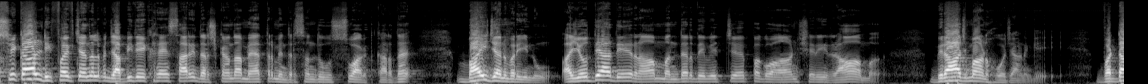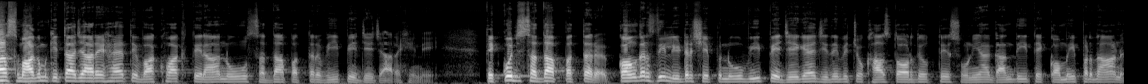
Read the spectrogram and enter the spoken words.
ਸ਼੍ਰੀ ਅਕਾਲ D5 ਚੈਨਲ ਪੰਜਾਬੀ ਦੇਖ ਰਹੇ ਸਾਰੇ ਦਰਸ਼ਕਾਂ ਦਾ, ਮੈਂ ਧਰਮਿੰਦਰ ਸੰਧੂ ਸਵਾਗਤ ਕਰਦਾ ਹਾਂ। 22 ਜਨਵਰੀ ਨੂੰ ਅਯੋਧਿਆ ਦੇ ਰਾਮ ਮੰਦਿਰ ਦੇ ਵਿੱਚ ਭਗਵਾਨ ਸ਼੍ਰੀ ਰਾਮ ਬਿਰਾਜਮਾਨ ਹੋ ਜਾਣਗੇ। ਵੱਡਾ ਸਮਾਗਮ ਕੀਤਾ ਜਾ ਰਿਹਾ ਹੈ ਤੇ ਵੱਖ-ਵੱਖ ਧਿਰਾਂ ਨੂੰ ਸੱਦਾ ਪੱਤਰ ਵੀ ਭੇਜੇ ਜਾ ਰਹੇ ਨੇ। ਤੇ ਕੁਝ ਸੱਦਾ ਪੱਤਰ ਕਾਂਗਰਸ ਦੀ ਲੀਡਰਸ਼ਿਪ ਨੂੰ ਵੀ ਭੇਜੇ ਗਏ ਜਿਦੇ ਵਿੱਚੋਂ ਖਾਸ ਤੌਰ ਦੇ ਉੱਤੇ ਸੋਨੀਆ ਗਾਂਧੀ ਤੇ ਕੌਮੀ ਪ੍ਰਧਾਨ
